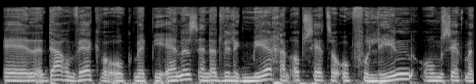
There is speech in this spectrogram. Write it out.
En daarom werken we ook met BN'ers. En dat wil ik meer gaan opzetten, ook voor Lin. Om zeg maar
